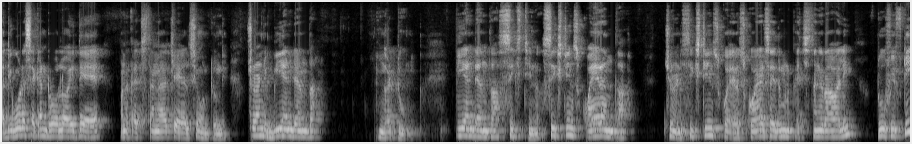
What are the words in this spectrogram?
అది కూడా సెకండ్ రోలో అయితే మనం ఖచ్చితంగా చేయాల్సి ఉంటుంది. చూడండి బి అంటే ఎంత? ఇంకా టూ పి అంటే ఎంత? సిక్స్టీన్ సిక్స్టీన్ స్క్వేర్ ఎంత? చూడండి సిక్స్టీన్ స్క్వేర్ స్క్వేర్స్ అయితే మనకు ఖచ్చితంగా రావాలి. Two fifty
